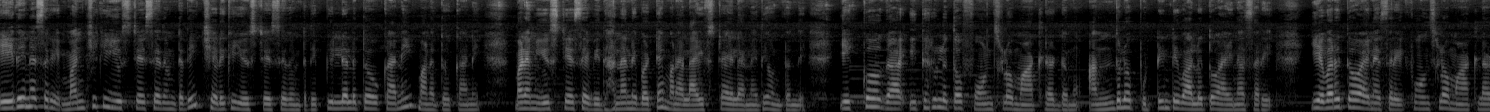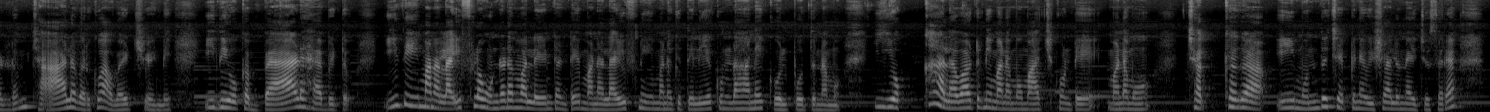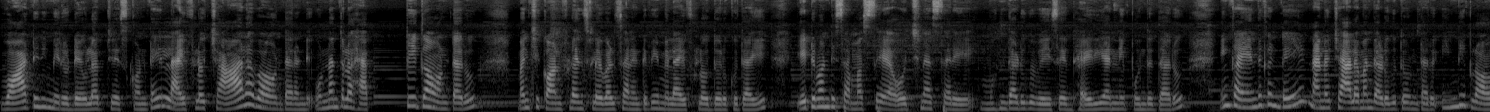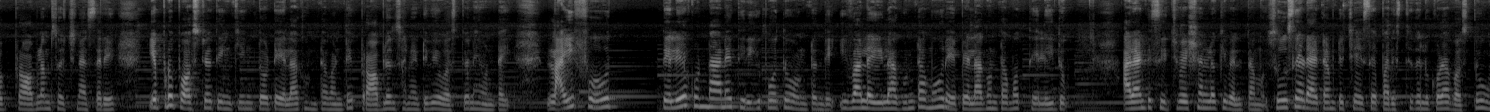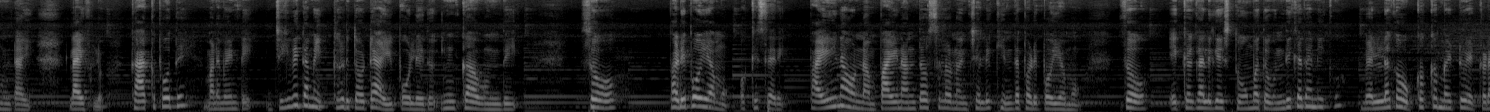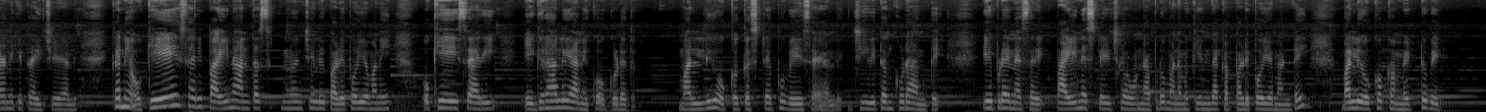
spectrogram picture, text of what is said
ఏదైనా సరే మంచికి యూస్ చేసేది ఉంటుంది చెడుకి యూస్ చేసేది ఉంటుంది. పిల్లలతో కానీ మనతో కానీ మనం యూస్ చేసే విధానాన్ని బట్టే మన లైఫ్ స్టైల్ అనేది ఉంటుంది. ఎక్కువగా ఇతరులతో ఫోన్స్లో మాట్లాడడము అందులో పుట్టింటి వాళ్ళతో అయినా సరే ఎవరితో అయినా సరే ఫోన్స్లో మాట్లాడడం చాలా వరకు అవాయిడ్ చేయండి. ఇది ఒక బ్యాడ్ హ్యాబిట్. ఇది మన లైఫ్లో ఉండడం వల్ల ఏంటంటే మన లైఫ్ని మనకు తెలియకుండానే కోల్పోతున్నాము. ఈ ఒక్క అలవాటుని మనము మార్చుకుంటే మనము చక్కగా ఈ ముందు చెప్పిన విషయాలు ఉన్నాయి చూసారా? వాటిని మీరు డెవలప్ చేసుకుంటే లైఫ్లో చాలా బాగుంటారండి. ఉన్నంతలో హ్యాపీగా ఉంటారు. మంచి కాన్ఫిడెన్స్ లెవెల్స్ అనేటివి మీ లైఫ్లో దొరుకుతాయి. ఎటువంటి సమస్య వచ్చినా సరే ముందడుగు వేసే ధైర్యాన్ని పొందుతారు. ఇంకా ఎందుకంటే నన్ను చాలామంది అడుగుతూ ఉంటారు ఇన్ని ప్రా ప్రాబ్లమ్స్ వచ్చినా సరే ఎప్పుడు పాజిటివ్ థింకింగ్ తోటి ఎలాగుంటామంటే ప్రాబ్లమ్స్ అనేటివి వస్తూనే ఉంటాయి. లైఫ్ తెలియకుండానే తిరిగిపోతూ ఉంటుంది. ఇవాళ ఇలాగుంటామో రేపు ఎలాగుంటామో తెలీదు. అలాంటి సిచ్యువేషన్లోకి వెళ్తాము. సూసైడ్ అటెంప్ట్ చేసే పరిస్థితులు కూడా వస్తూ ఉంటాయి లైఫ్లో కాకపోతే మనమేంటి? జీవితం ఇక్కడితోటే అయిపోలేదు. ఇంకా ఉంది. సో పడిపోయాము. ఒకేసారి. పైన ఉన్నాం. పైన అంతస్తులో నుంచి వెళ్ళి కింద పడిపోయాము. సో ఎక్కగలిగే స్తోమత ఉంది కదా నీకు? మెల్లగా ఒక్కొక్క మెట్టు ఎక్కడానికి ట్రై చేయాలి. కానీ ఒకేసారి పైన అంతస్తు నుంచి వెళ్ళి పడిపోయామని ఒకేసారి ఎగరాలి అనుకోకూడదు. మళ్ళీ ఒక్కొక్క స్టెప్ వేసేయాలి. జీవితం కూడా అంతే. ఎప్పుడైనా సరే పైన స్టేజ్లో ఉన్నప్పుడు మనం కింద పడిపోయామంటే మళ్ళీ ఒక్కొక్క మెట్టు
